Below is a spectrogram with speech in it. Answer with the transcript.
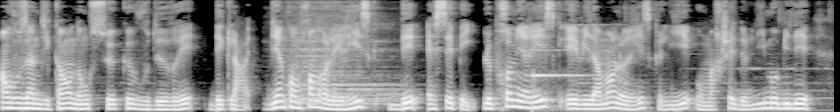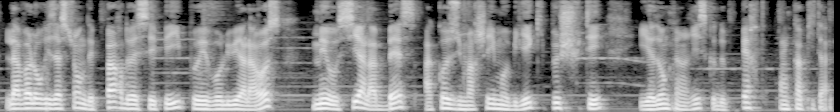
en vous indiquant donc ce que vous devrez déclarer. Bien comprendre les risques des SCPI. Le premier risque est évidemment le risque lié au marché de l'immobilier. La valorisation des parts de SCPI peut évoluer à la hausse, mais aussi à la baisse à cause du marché immobilier qui peut chuter. Il y a donc un risque de perte en capital.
